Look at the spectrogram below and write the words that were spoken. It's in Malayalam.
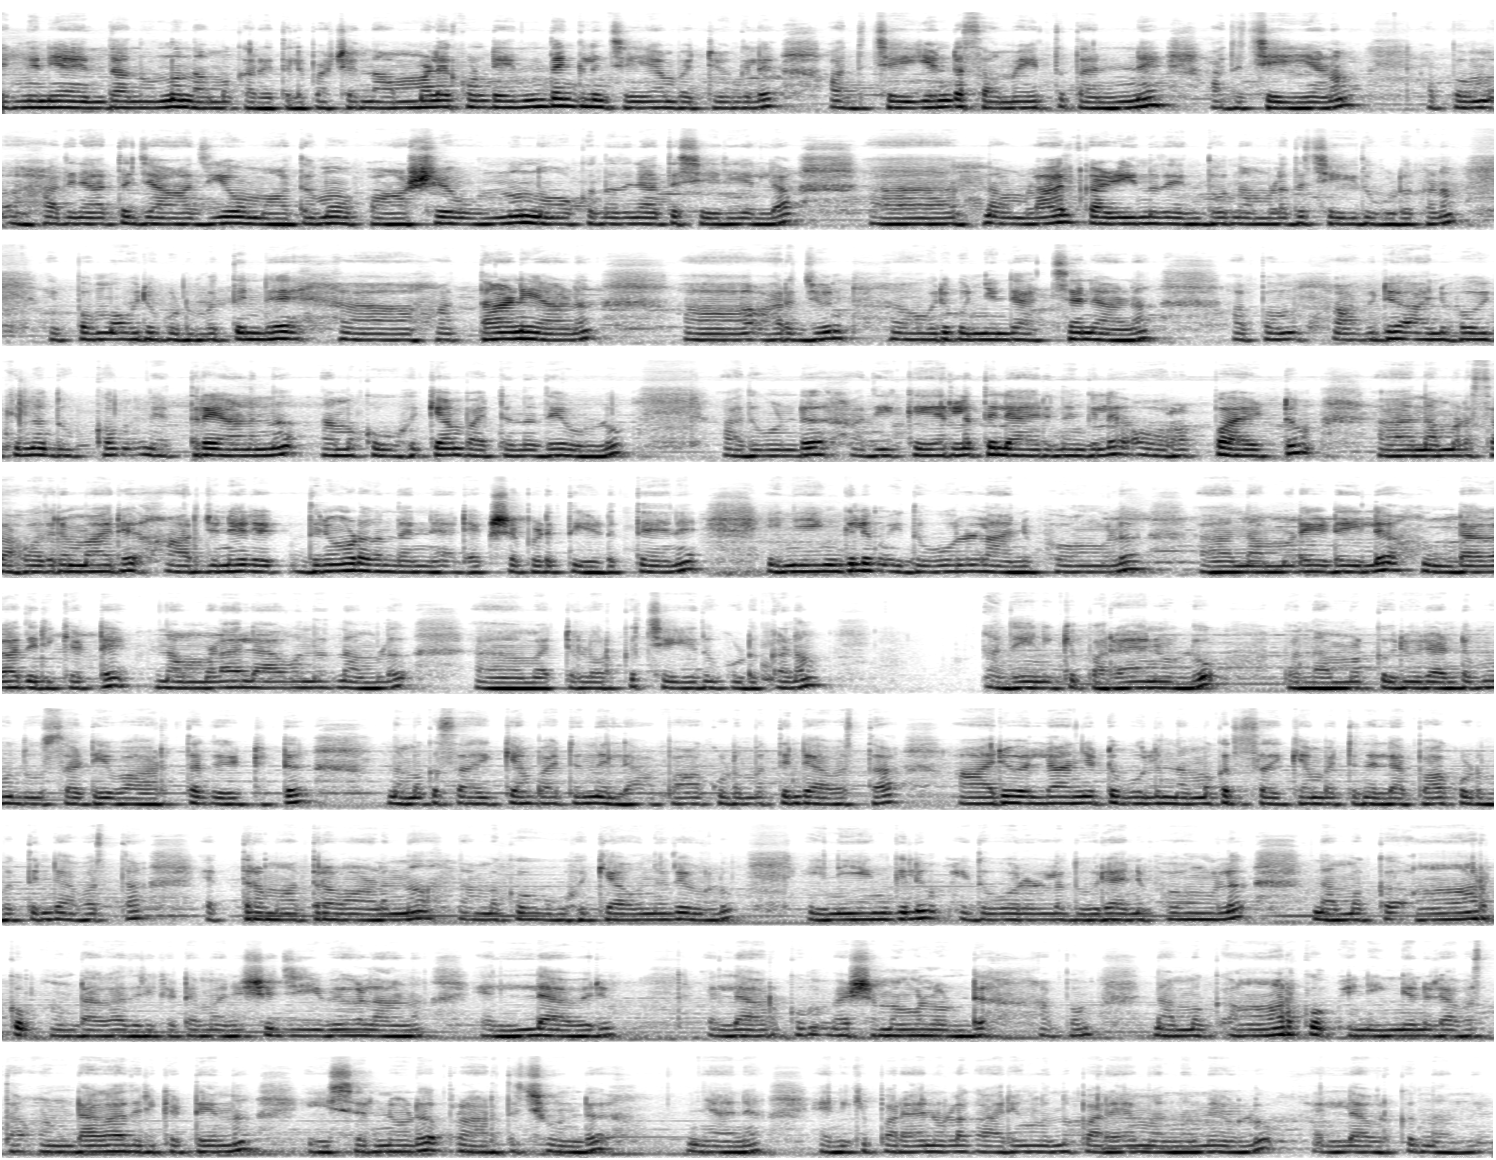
എങ്ങനെയാണ് എങ്ങനെയാ എന്താണെന്നൊന്നും നമുക്കറിയത്തില്ല. പക്ഷേ നമ്മളെ കൊണ്ട് എന്തെങ്കിലും ചെയ്യാൻ പറ്റുമെങ്കിൽ അത് ചെയ്യേണ്ട സമയത്ത് തന്നെ അത് ചെയ്യണം. അപ്പം അതിനകത്ത് ജാതിയോ മതമോ ഭാഷയോ ഒന്നും നോക്കുന്നതിനകത്ത് ശരിയല്ല. നമ്മളാൽ കഴിയുന്നത് എന്തോ നമ്മളത് ചെയ്തു കൊടുക്കണം. ഇപ്പം ഒരു കുടുംബത്തിന്റെ അത്താണിയാണ് അർജുൻ ഒരു കുഞ്ഞിന്റെ അച്ഛനാണ്. അപ്പം അവർ അനുഭവിക്കുന്ന ദുഃഖം എത്രയാണെന്ന് നമുക്ക് ഊഹിക്കാൻ പറ്റുന്നതേ ഉള്ളൂ. അതുകൊണ്ട് അത് ഈ കേരളത്തിലായിരുന്നെങ്കിൽ ഉറപ്പായിട്ടും നമ്മുടെ സഹോദരന്മാർ അർജുനെ ഇതിനോടകം തന്നെ രക്ഷപ്പെടുത്തി എടുത്തേനെ ഇനിയെങ്കിലും ഇതുപോലുള്ള അനുഭവങ്ങൾ നമ്മുടെ ഇടയിൽ ഉണ്ടാകാതിരിക്കട്ടെ. നമ്മളാലാവുന്നത് നമ്മൾ മറ്റുള്ളവർക്ക് ചെയ്തു കൊടുക്കണം. അതേ എനിക്ക് പറയാനുള്ളൂ. അപ്പോൾ നമുക്കൊരു രണ്ട് മൂന്ന് ദിവസമായിട്ട് ഈ വാർത്ത കേട്ടിട്ട് നമുക്ക് സഹിക്കാൻ പറ്റുന്നില്ല. അപ്പോൾ ആ കുടുംബത്തിന്റെ അവസ്ഥ ആരും അല്ലാഞ്ഞിട്ട് പോലും നമുക്കത് സഹിക്കാൻ പറ്റുന്നില്ല. അപ്പോൾ ആ കുടുംബത്തിന്റെ അവസ്ഥ എത്രമാത്രമാണെന്ന് നമുക്ക് ഊഹിക്കാവുന്നതേ ഉള്ളൂ. ഇനിയെങ്കിലും ഇതുപോലുള്ള ദുരനുഭവങ്ങൾ നമുക്ക് ആർക്കും ഉണ്ടാകാതിരിക്കട്ടെ. മനുഷ്യജീവികളാണ് എല്ലാവരും എല്ലാവർക്കും വിഷമങ്ങളുണ്ട്. അപ്പം നമുക്ക് ആർക്കും ഇനി ഇങ്ങനൊരവസ്ഥ ഉണ്ടാകാതിരിക്കട്ടെ എന്ന് ഈശ്വരനോട് പ്രാർത്ഥിച്ചുകൊണ്ട് ഞാൻ എനിക്ക് പറയാനുള്ള കാര്യങ്ങളൊന്ന് പറയാൻ വന്നതേ ഉള്ളൂ. എല്ലാവർക്കും നന്ദി.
